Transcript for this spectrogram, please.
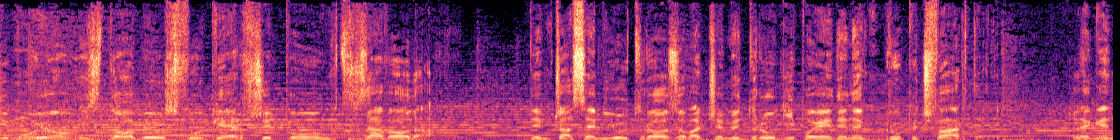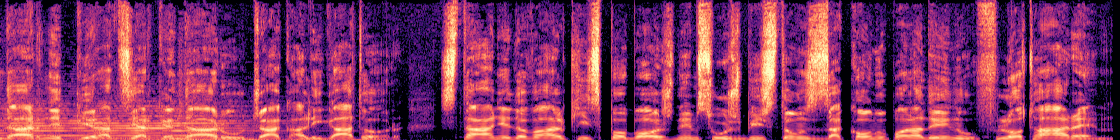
zimują i zdobył swój pierwszy punkt w zawodach. Tymczasem jutro zobaczymy drugi pojedynek grupy czwartej. Legendarny pirat z Jarkendaru, Jack Alligator, stanie do walki z pobożnym służbistą z zakonu paladynów, Lotarem.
